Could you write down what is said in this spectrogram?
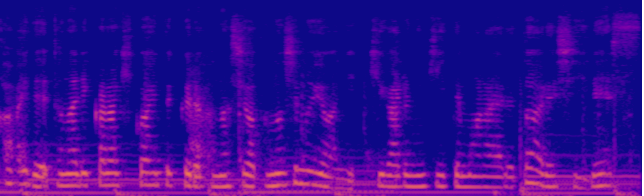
カフェで隣から聞こえてくる話を楽しむように気軽に聞いてもらえると嬉しいです。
